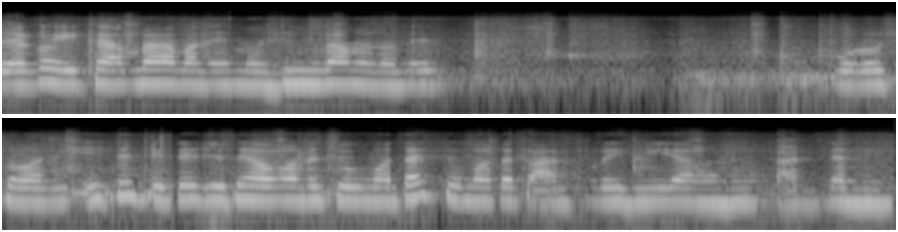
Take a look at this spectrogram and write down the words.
দেখো এটা আমরা মানে মজুমগ্রাম আমাদের পৌরসভা এইটা যেতে যেতে আমাদের চৌমাথায় চৌমাথা তারপরে গিয়ে আমাদের কার্ডটা নিব।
